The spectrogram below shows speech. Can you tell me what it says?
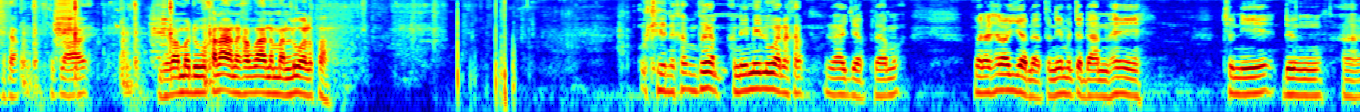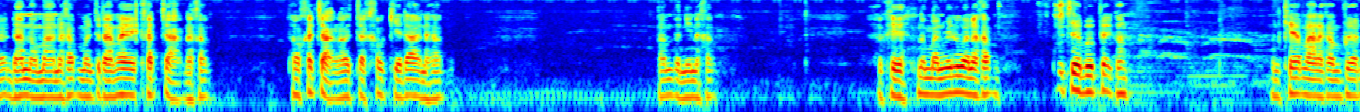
นะครับเรียบร้อยเดี๋ยวเรามาดูข้างล่างนะครับว่าน้ำมันรั่วหรือเปล่า โอเคนะครับเพื่อนอันนี้ไม่รั่วนะครับเวลาเหยียบแล้ว เวลาที่เราเหยียบเนี่ยตัวนี้มันจะดันให้ชุดนี้ดึงดันออกมานะครับ มันจะทำให้คัดจากนะครับเราคัดจากเราจะเข้าเกียร์ได้นะครับปั๊มตัวนี้นะครับโอเค น้ำมันไม่รั่วนะครับเจอเบอร์แปดก่อนมันแคบมากนะครับเพื่อน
